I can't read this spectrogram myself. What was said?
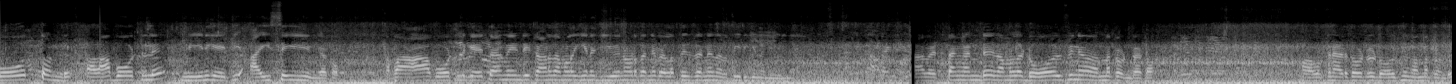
ബോട്ടുണ്ട് ആ ബോട്ടിൽ മീൻ കയറ്റി ഐസ് ചെയ്യും കേട്ടോ. അപ്പോൾ ആ ബോട്ടിൽ കയറ്റാൻ വേണ്ടിയിട്ടാണ് നമ്മളിങ്ങനെ ജീവനോടെ തന്നെ വെള്ളത്തിൽ തന്നെ നിർത്തിയിരിക്കുന്നത്. ആ വെട്ടം കണ്ട് നമ്മൾ ഡോൾഫിന് വന്നിട്ടുണ്ട് കേട്ടോ. വള്ളത്തിനടുത്തോട്ട് ഡോൾഫിൻ വന്നിട്ടുണ്ട്.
